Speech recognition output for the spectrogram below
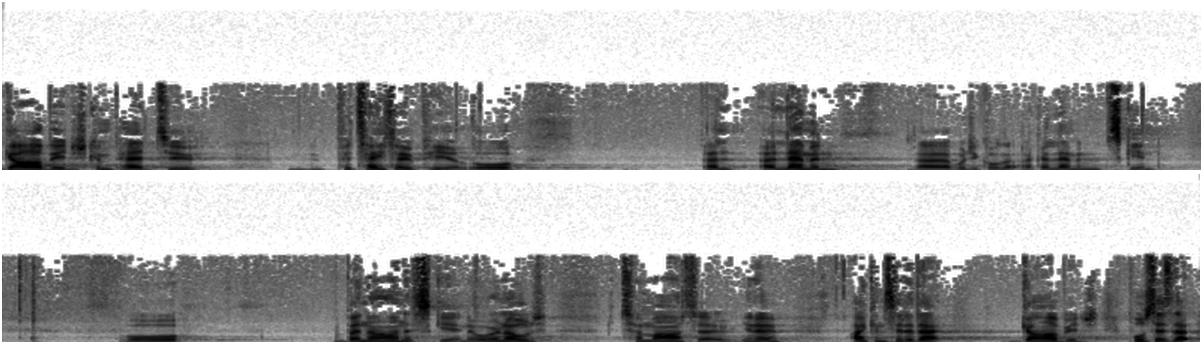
garbage compared to potato peel or a, a lemon. Uh, what do you call that? Like a lemon skin. Or banana skin or an old tomato, you know? I consider that garbage. Paul says that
